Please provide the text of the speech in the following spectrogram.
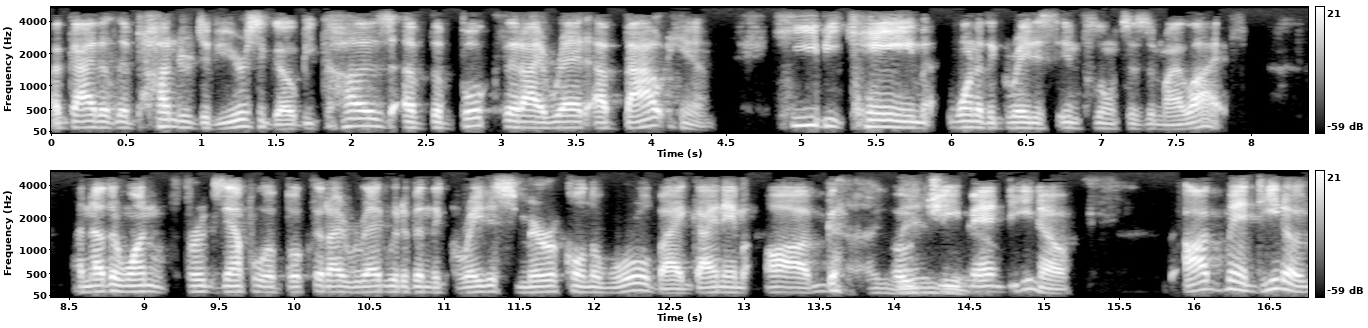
a guy that lived hundreds of years ago, because of the book that I read about him, he became one of the greatest influences in my life. Another one, for example, a book that I read would have been The Greatest Miracle in the World by a guy named Og, O.G. Mandino. Og Mandino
